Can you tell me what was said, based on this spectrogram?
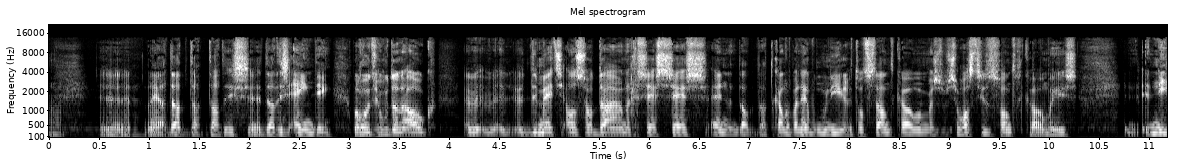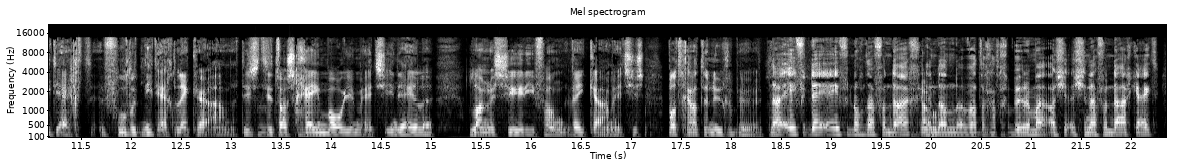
nou ja, dat, dat, dat, is, eh, dat is één ding. Maar goed, hoe dan ook, eh, de match als zodanig 6-6... en dat, dat kan op een heleboel manieren tot stand komen... maar zoals die tot stand gekomen is, niet echt, voelt het niet echt lekker aan. Het, is, het was geen mooie match in de hele lange serie van WK-matches. Wat gaat er nu gebeuren? Nou, even, nee, even nog naar vandaag en dan eh, wat er gaat gebeuren. Maar als je, als je naar vandaag kijkt,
